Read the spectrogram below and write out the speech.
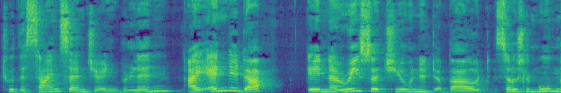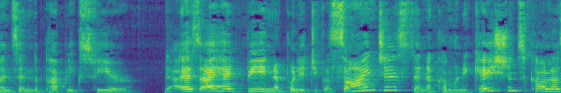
to the Science Center in Berlin. I ended up in a research unit about social movements in the public sphere. As I had been a political scientist and a communication scholar,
